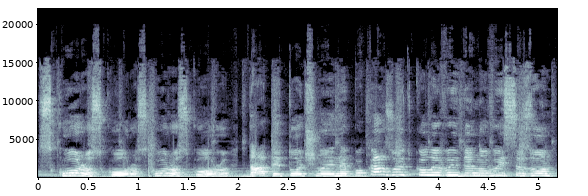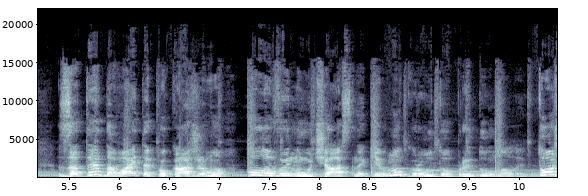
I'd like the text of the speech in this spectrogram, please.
скоро, скоро, скоро, скоро. Дати точно і не показують, коли вийде новий сезон. Зате давайте покажемо половину учасників. Ну круто придумали. Тож,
